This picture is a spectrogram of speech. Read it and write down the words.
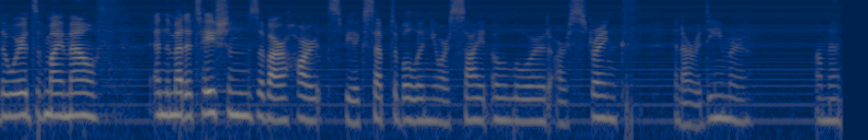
the words of my mouth and the meditations of our hearts be acceptable in your sight, O Lord, our strength and our Redeemer. Amen.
